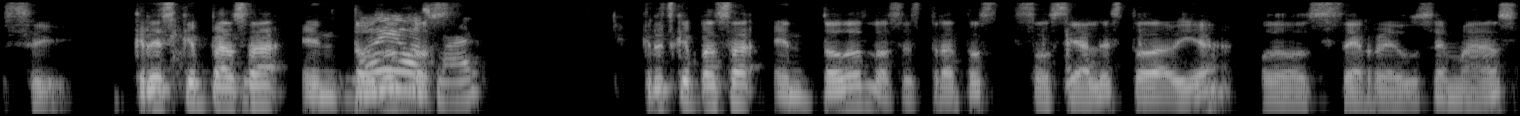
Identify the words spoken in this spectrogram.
Sí. ¿Crees que pasa en todos los... ¿Crees que pasa en todos los estratos sociales todavía o se reduce más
